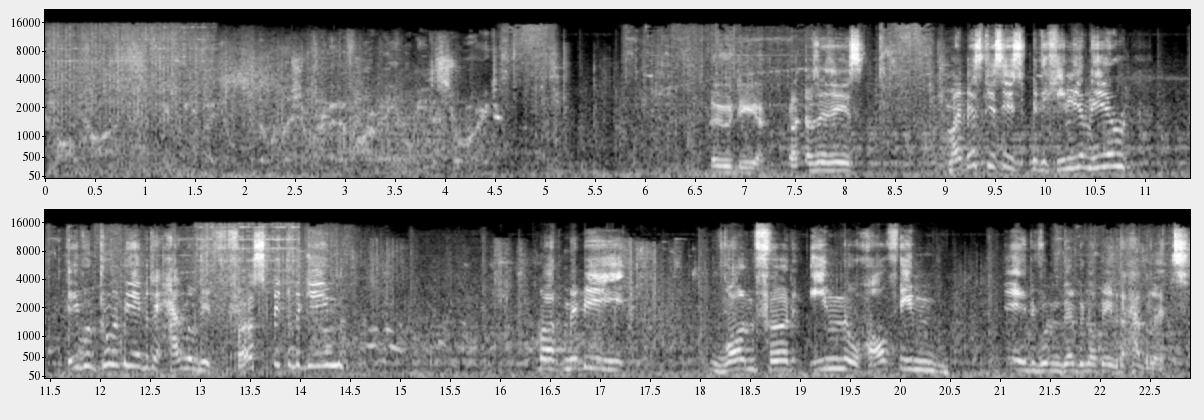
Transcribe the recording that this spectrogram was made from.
at all costs. If we fail, the militia planet of Harmony will be destroyed. Oh dear. But as it is, my best guess is with the Hillyan here, they will probably be able to handle the first bit of the game. But maybe one third in or half in, it will, they will not be able to handle it.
